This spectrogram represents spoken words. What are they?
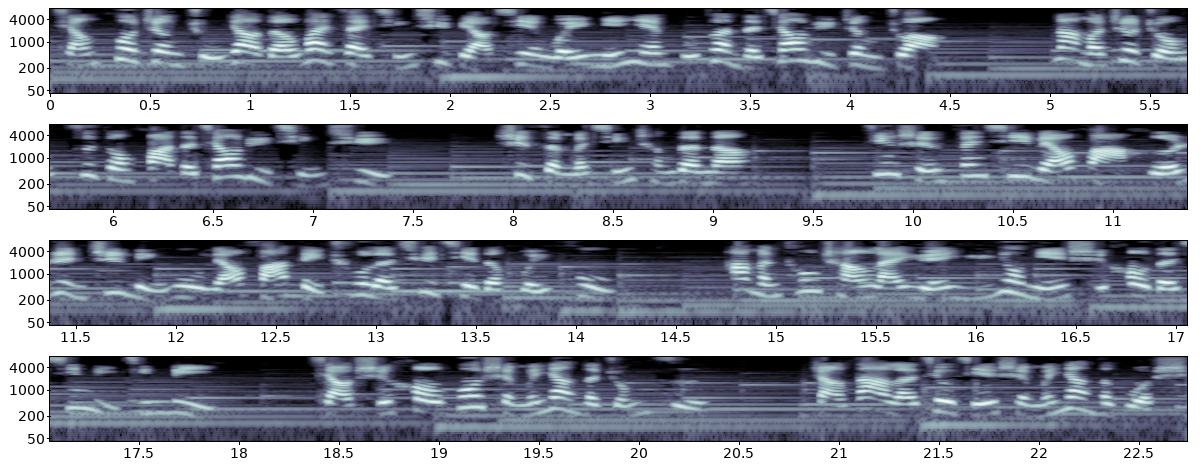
强迫症主要的外在情绪表现为绵延不断的焦虑症状。那么，这种自动化的焦虑情绪是怎么形成的呢？精神分析疗法和认知领悟疗法给出了确切的回复。它们通常来源于幼年时候的心理经历。小时候播什么样的种子，长大了就结什么样的果实。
